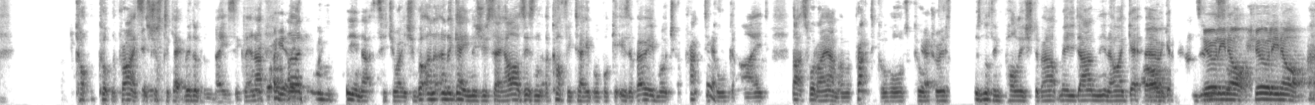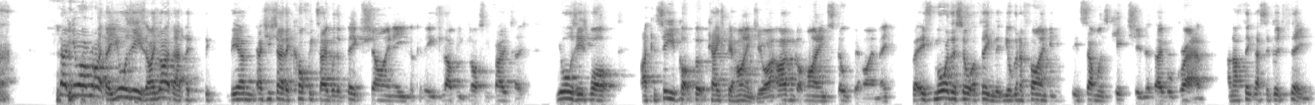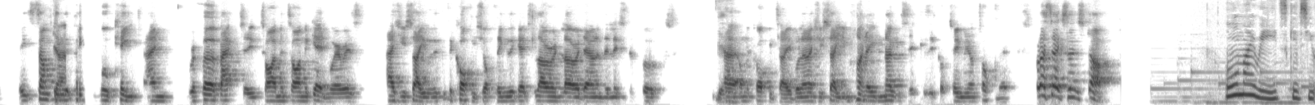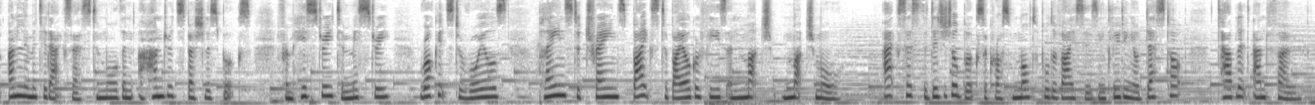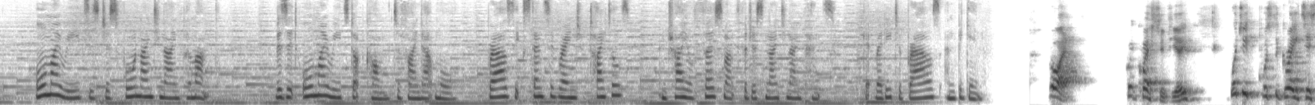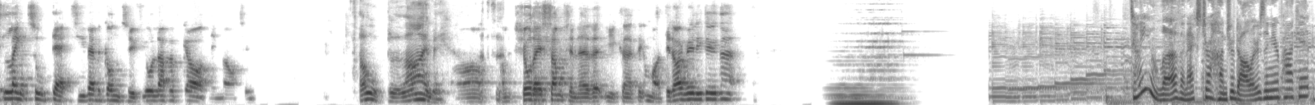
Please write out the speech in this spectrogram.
cut, cut the price. It's just to get rid of them, basically. And I, Yeah, yeah. I don't want to be in that situation. But and, and again, as you say, ours isn't a coffee table book. It is a very much a practical guide. That's what I am. I'm a practical horticulturist. There's nothing polished about me, Dan. You know, I get there, I Oh, get my hands in the Surely not. Surely not. no, you are right though. Yours is. I like that. The, the, the um, as you say, the coffee table, the big shiny. Look at these lovely glossy photos. Yours is what I can see. You've got a bookcase behind you. I, I haven't got mine installed behind me, but it's more the sort of thing that you're going to find in, in someone's kitchen that they will grab and I think that's a good thing. It's something Yeah. that people will keep and refer back to time and time again. Whereas, as you say, the, the coffee shop thing that gets lower and lower down in the list of books Yeah. uh, on the coffee table, and as you say, you might not even notice it because it's got too many on top of it. But that's excellent stuff. All My Reads gives you unlimited access to more than 100 specialist books, from history to mystery, rockets to royals, planes to trains, bikes to biographies, and much, much more. Access the digital books across multiple devices, including your desktop, tablet, and phone. All My Reads is just $4.99 per month. Visit allmyreads.com to find out more. Browse the extensive range of titles and try your first month for just 99 pence. Get ready to browse and begin. Right. Quick question for you. What do you what's the greatest lengths or depths you've ever gone to for your love of gardening, Martin? Oh, blimey. Oh, That's it. I'm sure there's something there that you can think, oh my, did I really do that? Don't you love an extra $100 in your pocket?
